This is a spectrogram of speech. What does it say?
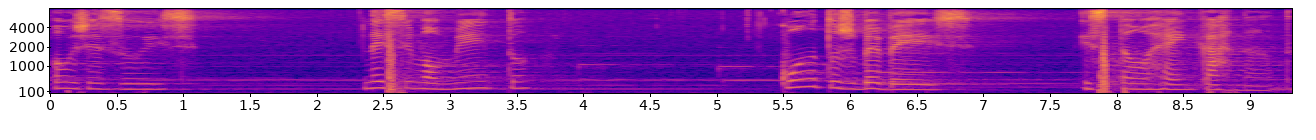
Oh Jesus, nesse momento, quantos bebês estão reencarnando?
